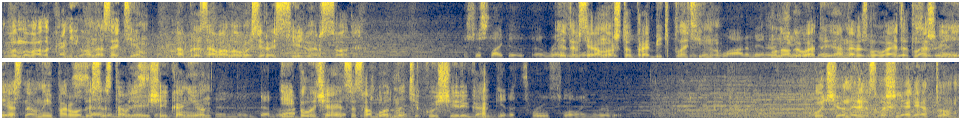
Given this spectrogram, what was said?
вымывало каньон, а затем образовало озеро Сильвер-Сода. Это все равно, что пробить плотину. Много воды, она размывает отложения и основные породы, составляющие каньон, и получается свободно текущая река. Ученые размышляли о том,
